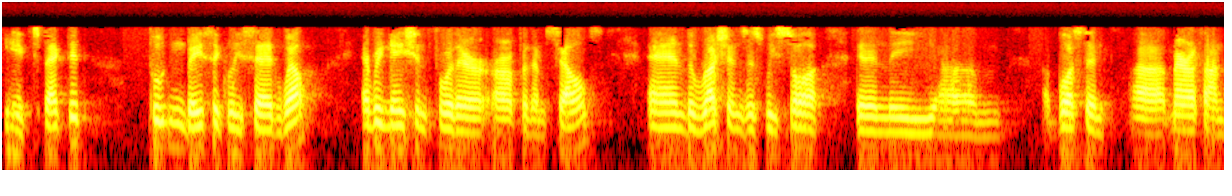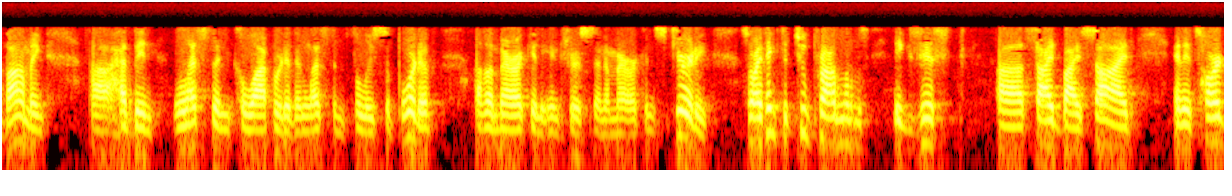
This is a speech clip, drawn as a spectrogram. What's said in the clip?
he expected, Putin basically said, well, every nation for their uh, for themselves, and the Russians, as we saw in the um, Boston uh, Marathon bombing, uh, have been less than cooperative and less than fully supportive of American interests and American security. So I think the two problems exist uh, side by side, and it's hard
